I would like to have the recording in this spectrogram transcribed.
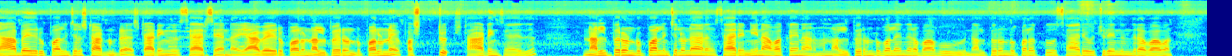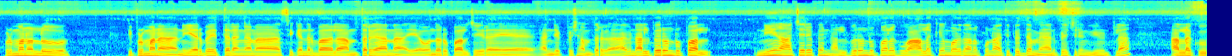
యాభై ఐదు రూపాయల నుంచి స్టార్ట్ ఉంటాయి స్టార్టింగ్ శారీస్ అన్న. యాభై ఐదు రూపాయలు నలభై రెండు రూపాయలు ఉన్నాయి. ఫస్ట్ స్టార్టింగ్ సైజు నలభై రెండు రూపాయల నుంచి ఉన్నాయి శారీ. నేను అవకైనా అమ్మ నలభై రెండు రూపాయలు ఏందిరా బాబు? నలభై రెండు రూపాయలకు శారీ వచ్చుడేందిరా బాబు ఇప్పుడు మన వాళ్ళు ఇప్పుడు మన నియర్ బై తెలంగాణ సికింద్రాబాద్లో అమ్ముతారు కదా అన్న. వంద రూపాయలు చీర అని చెప్పేసి అమ్ముతారు కదా. అవి నలభై రెండు రూపాయలు. నేను ఆశ్చర్యపోయి నలభై రెండు రూపాయలకు వాళ్ళకేం పడదు అనుకున్న అతిపెద్ద మ్యానుఫ్యాక్చరింగ్ యూనిట్లో వాళ్ళకు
